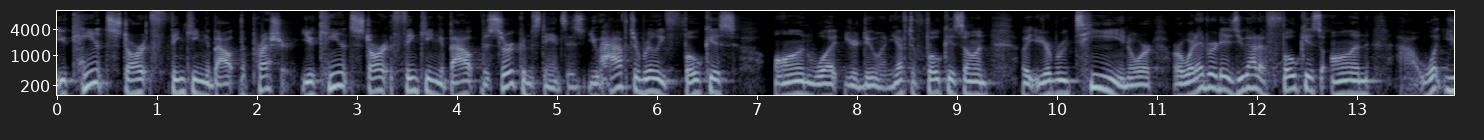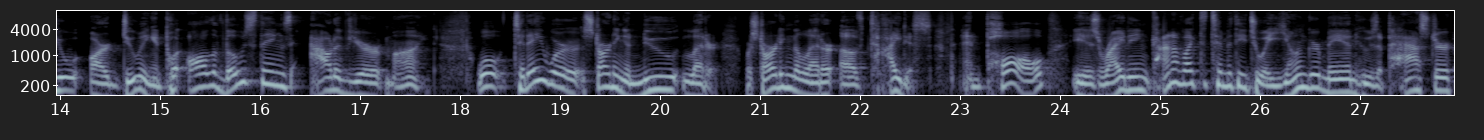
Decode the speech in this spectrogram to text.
you can't start thinking about the pressure. You can't start thinking about the circumstances. You have to really focus on what you're doing. You have to focus on your routine or or whatever it is. You got to focus on uh, what you are doing and put all of those things out of your mind. Well, today we're starting a new letter. We're starting the letter of Titus. And Paul is writing kind of like to Timothy to a younger man who's a pastor,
